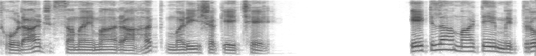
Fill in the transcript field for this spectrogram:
થોડા જ સમયમાં રાહત મળી શકે છે. એટલા માટે મિત્રો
